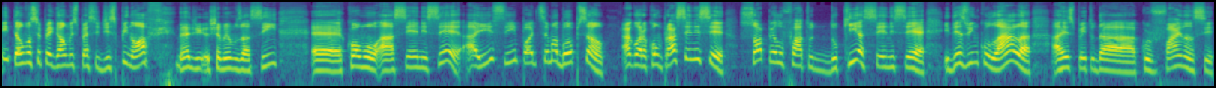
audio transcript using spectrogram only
então você pegar uma espécie de spin-off, né, de, chamemos assim, é, como a CNC, aí sim pode ser uma boa opção. Agora, comprar a CNC só pelo fato do que a CNC é e desvinculá-la a respeito da Curve Finance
